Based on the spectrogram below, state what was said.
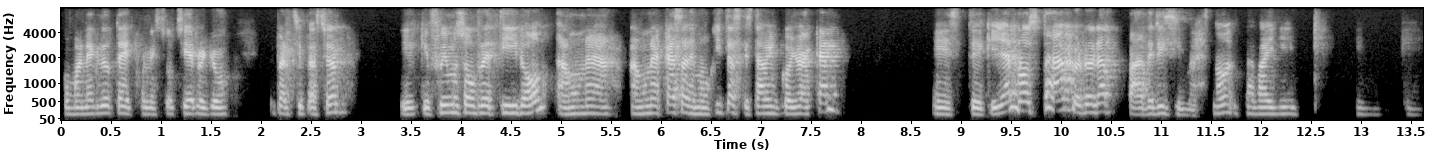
como anécdota, y con esto cierro yo participación, eh, que fuimos a un retiro a una, a una casa de monjitas que estaba en Coyoacán, este, que ya no está, pero era padrísima, ¿no? Estaba allí en, en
